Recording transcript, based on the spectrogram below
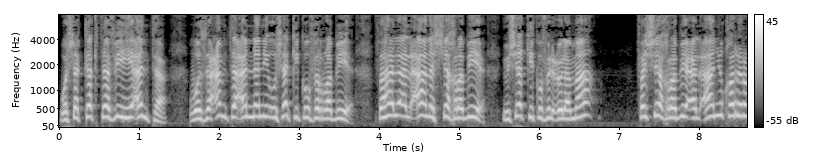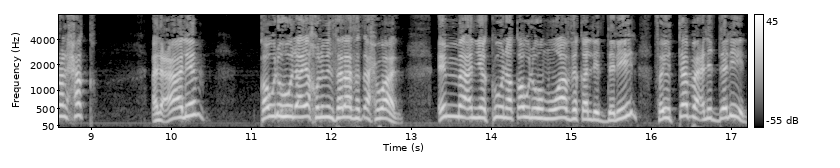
وشككت فيه أنت وزعمت أنني أشكك في الربيع. فهل الآن الشيخ ربيع يشكك في العلماء؟ فالشيخ ربيع الآن يقرر الحق. العالم قوله لا يخلو من ثلاثة أحوال. إما أن يكون قوله موافقا للدليل فيتبع للدليل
